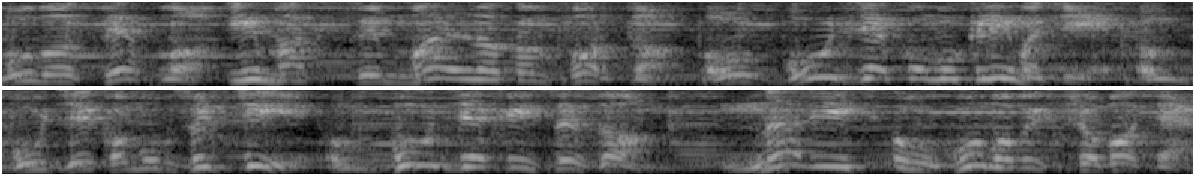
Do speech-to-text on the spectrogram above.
було тепло і максимально комфортно у будь-якому кліматі, в будь-якому взутті, в будь-який сезон, навіть у гумових чоботях.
